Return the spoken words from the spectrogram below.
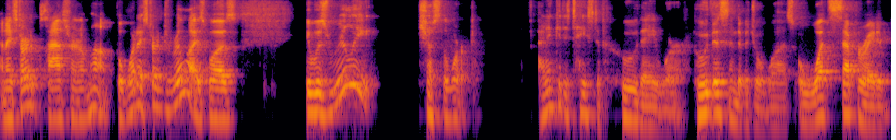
and I started plastering them up. But what I started to realize was it was really just the work. I didn't get a taste of who they were, who this individual was, or what separated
